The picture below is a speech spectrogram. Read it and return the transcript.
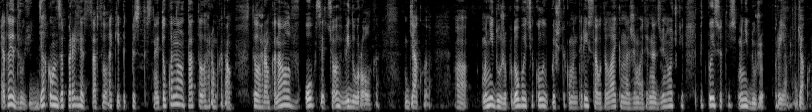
А та, друзі, дякую вам за перегляд. Ставте лайки підписуйтесь на YouTube канал та телеграм-канал. Телеграм-канал в опції цього відеоролика. Дякую. А, мені дуже подобається, коли ви пишете коментарі, ставите лайки, нажимаєте на дзвіночки, підписуйтесь. Мені дуже приємно. Дякую.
